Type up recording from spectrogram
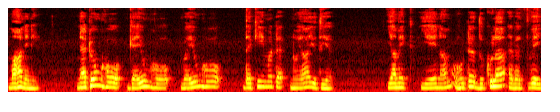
මහණෙනි නැටුම් හෝ ගැයුම් හෝ වයුම් හෝ දැකීමට නොයා යුතුය. යමෙක් යේනම් ඔහුට දුකුලා ඇවත් වෙයි.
